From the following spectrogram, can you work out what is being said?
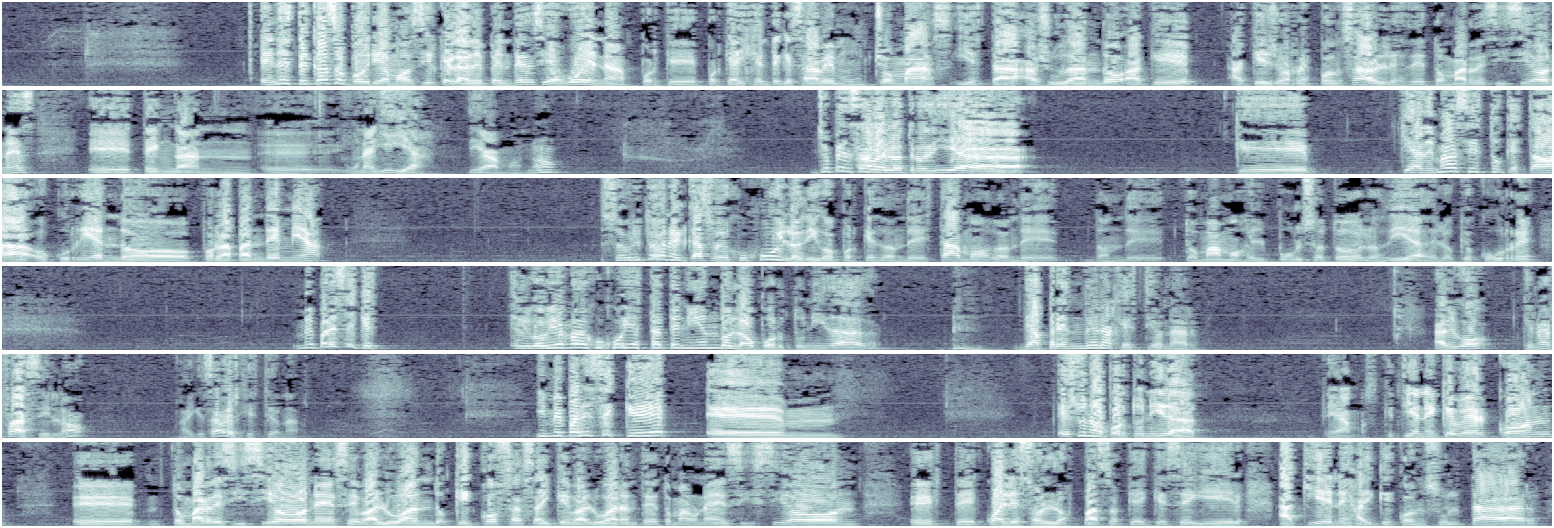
En este caso podríamos decir que la dependencia es buena, porque, porque hay gente que sabe mucho más y está ayudando a que aquellos responsables de tomar decisiones eh, tengan eh, una guía, digamos, ¿no? Yo pensaba el otro día que, que además esto que estaba ocurriendo por la pandemia sobre todo en el caso de Jujuy, lo digo porque es donde estamos, donde, donde tomamos el pulso todos los días de lo que ocurre, me parece que el gobierno de Jujuy está teniendo la oportunidad de aprender a gestionar. Algo que no es fácil, ¿no? Hay que saber gestionar. Y me parece que eh, es una oportunidad digamos, que tiene que ver con eh, tomar decisiones, evaluando qué cosas hay que evaluar antes de tomar una decisión, este, cuáles son los pasos que hay que seguir, a quiénes hay que consultar,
